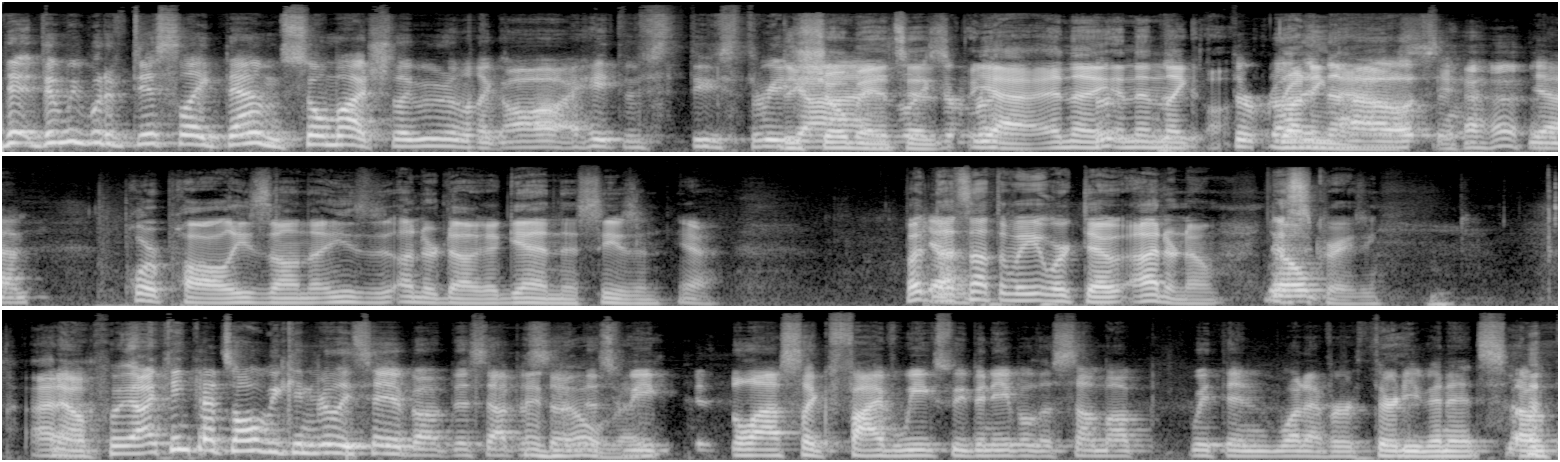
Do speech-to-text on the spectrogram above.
Th- then we would have disliked them so much. Like we would have been like, oh, I hate this, these three the guys. showmances, like, run- yeah, and then and then like they're running, the house. Yeah. Yeah. yeah. Poor Paul, he's on the he's the underdog again this season. Yeah, but Yeah. that's not the way it worked out. I don't know. This is crazy. I know. but I think that's all we can really say about this episode know, this right? week. The last like five weeks, we've been able to sum up within whatever thirty minutes. So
